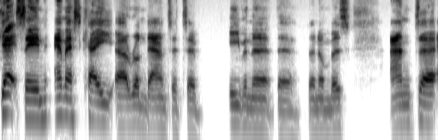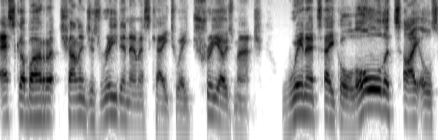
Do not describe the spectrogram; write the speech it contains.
gets in. MSK uh, run down to, to even the, the, the numbers. And uh, Escobar challenges Reed and MSK to a trios match. Winner take all. All the titles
